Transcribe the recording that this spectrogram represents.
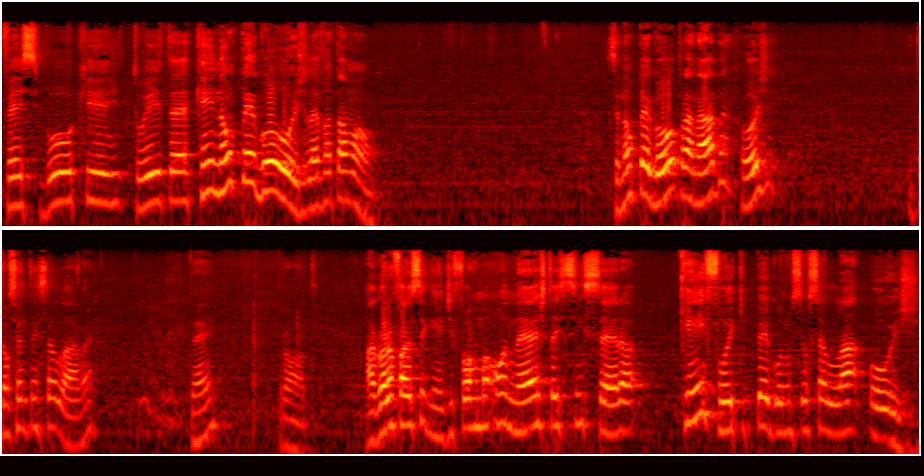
Facebook, Twitter. Quem não pegou hoje, levanta a mão. Você não pegou para nada hoje? Então você não tem celular, né? Tem? Pronto. Agora faz o seguinte, de forma honesta e sincera, quem foi que pegou no seu celular hoje?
